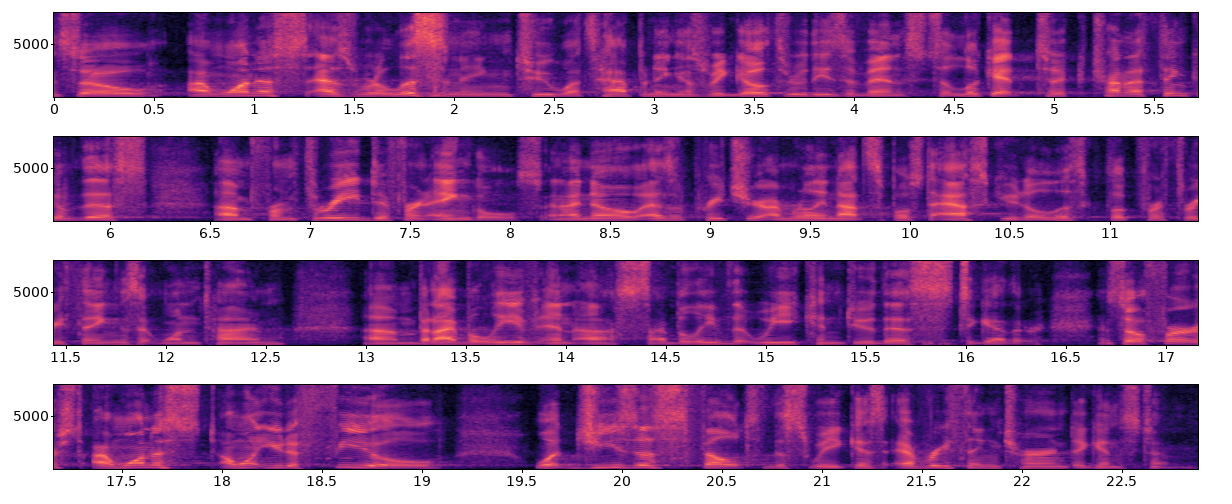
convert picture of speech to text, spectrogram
And so I want us, as we're listening to what's happening as we go through these events, to look at, to try to think of this um, from three different angles. And I know as a preacher, I'm really not supposed to ask you to look for three things at one time, um, but I believe in us. I believe that we can do this together. And so, first, I want, us, I want you to feel what Jesus felt this week as everything turned against him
